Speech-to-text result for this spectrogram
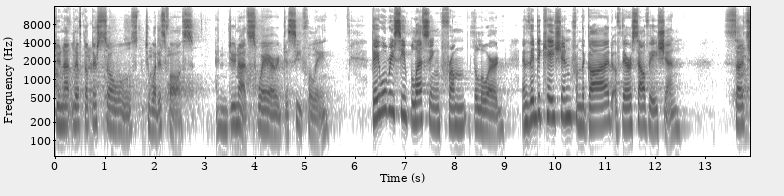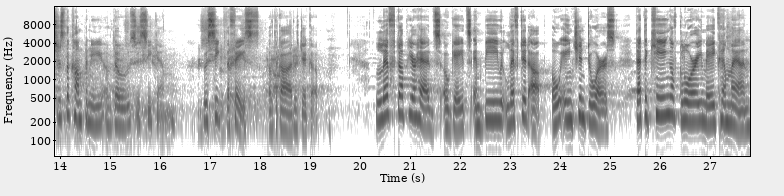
do not lift up their souls to what is false and do not swear deceitfully. They will receive blessing from the Lord and vindication from the God of their salvation. Such is the company of those who seek him, who seek the face of the God of Jacob. Lift up your heads, O gates, and be lifted up, O ancient doors, that the King of glory may come in.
